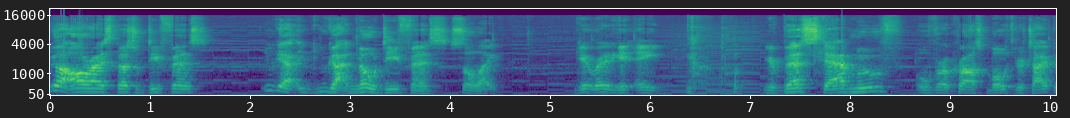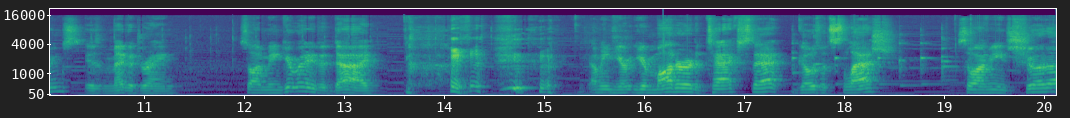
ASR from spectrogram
got alright special defense. You got you got no defense. So like, get ready to get eight. your best stab move over across both your typings is Mega Drain. So I mean, get ready to die. I mean, your your moderate attack stat goes with slash. So I mean, shut up.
